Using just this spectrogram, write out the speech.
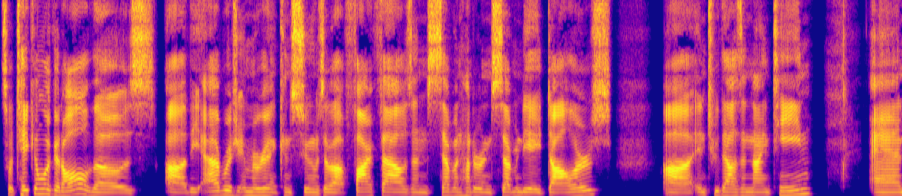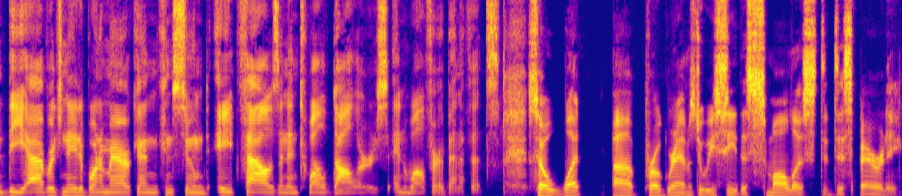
So taking a look at all of those, uh, the average immigrant consumes about $5,778 uh, in 2019. And the average native born American consumed $8,012 in welfare benefits. So, what uh, programs do we see the smallest disparity?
